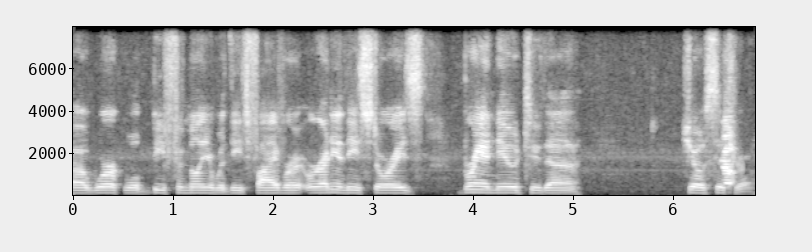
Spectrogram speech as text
uh, work will be familiar with these five or, or any of these stories brand new to the joe citro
